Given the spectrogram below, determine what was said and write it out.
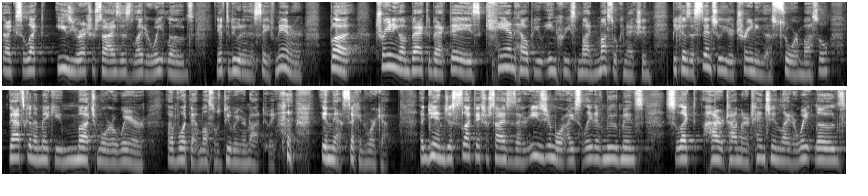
like select easier exercises, lighter weight loads. You have to do it in a safe manner. But training on back to back days can help you increase mind muscle connection because essentially you're training a sore muscle. That's going to make you much more aware of what that muscle is doing or not doing in that second workout. Again, just select exercises that are easier, more isolative movements, select higher time under tension, lighter weight loads,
